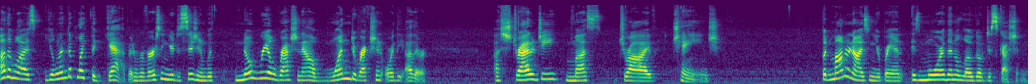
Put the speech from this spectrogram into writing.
Otherwise, you'll end up like the Gap and reversing your decision with no real rationale one direction or the other. A strategy must drive change. But modernizing your brand is more than a logo discussion.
